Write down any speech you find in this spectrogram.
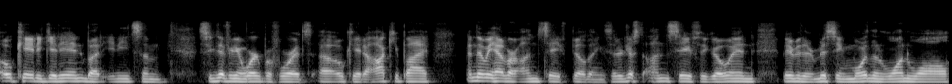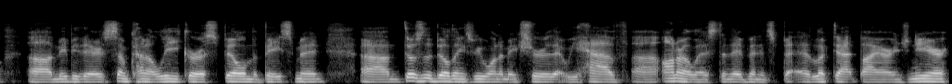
okay to get in, but it needs some significant work before it's uh, okay to occupy. And then we have our unsafe buildings that are just unsafe to go in. Maybe they're missing more than one wall. Uh, maybe there's some kind of leak or a spill in the basement. Um, those are the buildings we want to make sure that we have uh, on our list, and they've been inspe- looked at by our engineer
